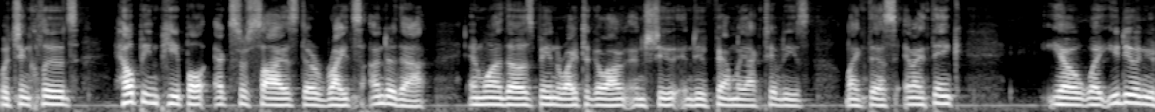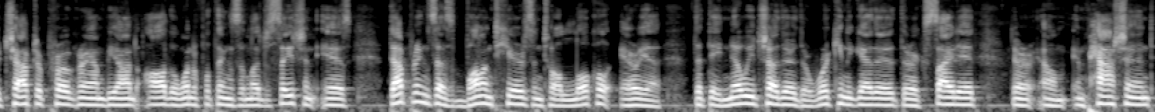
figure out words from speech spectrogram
which includes helping people exercise their rights under that, and one of those being the right to go out and shoot and do family activities like this. And I think, you know, what you do in your chapter program, beyond all the wonderful things in legislation, is that brings us volunteers into a local area that they know each other, they're working together, they're excited, they're um, impassioned,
